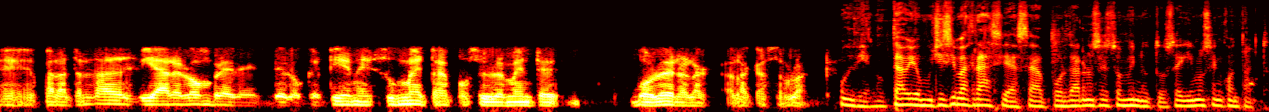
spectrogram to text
eh, para tratar de desviar al hombre de, lo que tiene su meta, posiblemente volver a la, a la Casa Blanca. Muy bien, Octavio, muchísimas gracias ah, por darnos estos minutos. Seguimos en contacto.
